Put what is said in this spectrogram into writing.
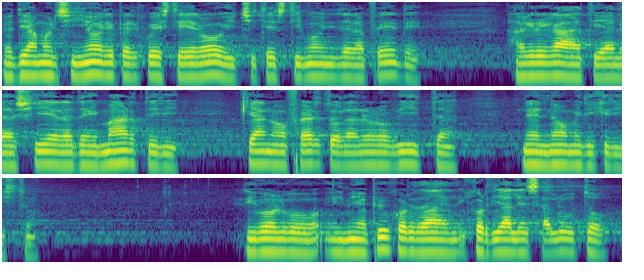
Lodiamo il Signore per questi eroici testimoni della fede, aggregati alla sciera dei martiri che hanno offerto la loro vita nel nome di Cristo rivolgo il mio più cordiale, cordiale, saluto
